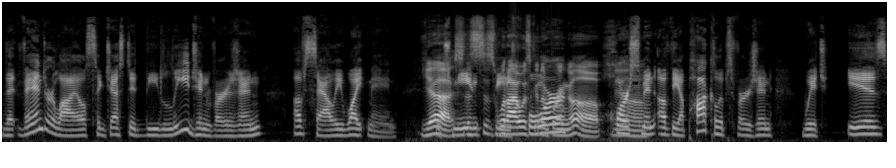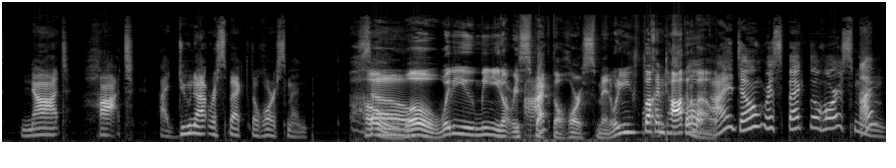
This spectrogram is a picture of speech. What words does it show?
that Vanderlyle suggested the Legion version of Sally Whitemane. Yes, which means this is what I was going to bring up. Yeah. Horsemen of the Apocalypse version, which is not hot. I do not respect the Horsemen. Oh, So- whoa. What do you mean you don't respect the horsemen? What are you fucking talking Well, about? I don't respect the Horsemen. I'm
